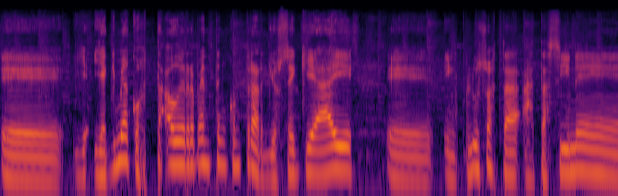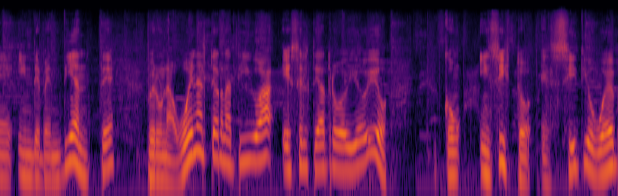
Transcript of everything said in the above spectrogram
Y, aquí me ha costado de repente encontrar. Yo sé que hay incluso hasta, hasta cine independiente, pero una buena alternativa es el Teatro Bio Bio. insisto, el sitio web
